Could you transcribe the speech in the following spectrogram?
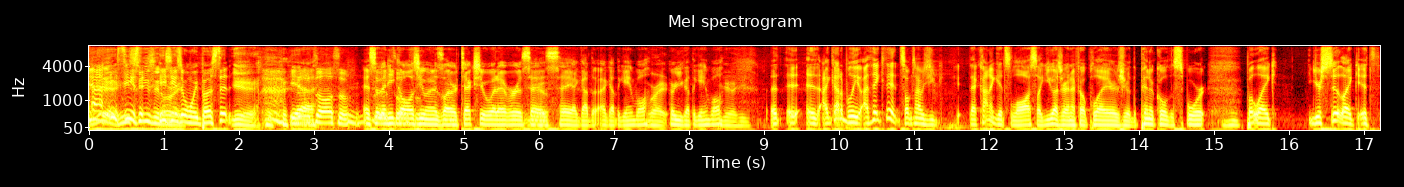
yeah, he sees it. He sees it when we post it. Yeah, Yeah. That's awesome. And so then he That's calls awesome. you and is like, or texts you or whatever and says, "Hey, I got the I got the game ball." Right. Or you got the game ball. yeah. He, It, it, it- I got to believe. I think that sometimes you that kind of gets lost. Like you guys are NFL players, you're the pinnacle of the sport, Mm-hmm. but like you're still like it's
